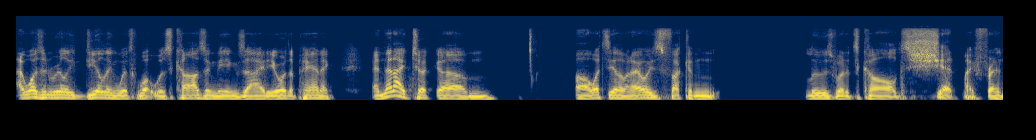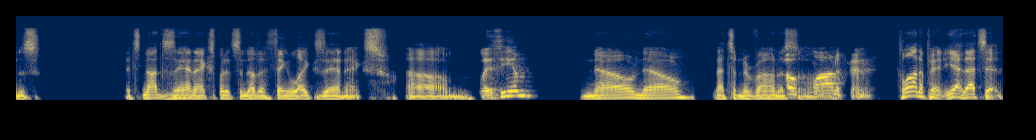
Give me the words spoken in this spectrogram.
I wasn't really dealing with what was causing the anxiety or the panic. And then I took um oh, what's the other one? I always fucking lose what it's called. Shit, my friends. It's not Xanax, but it's another thing like Xanax. Um lithium. no, no. That's a Nirvana Oh, song. Klonopin. Klonopin. Yeah, that's it.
